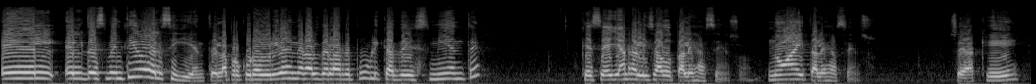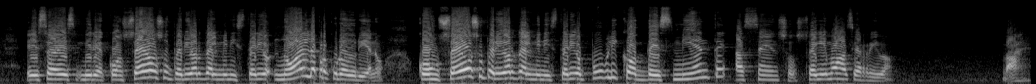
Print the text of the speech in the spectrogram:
El, desmentido es el siguiente. La Procuraduría General de la República desmiente que se hayan realizado tales ascensos. No hay tales ascensos. O sea que eso es, mire, Consejo Superior del Ministerio, no el de Procuraduría, no. Consejo Superior del Ministerio Público desmiente ascensos. Seguimos hacia arriba. Baje.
